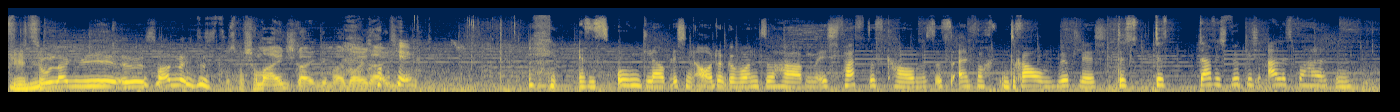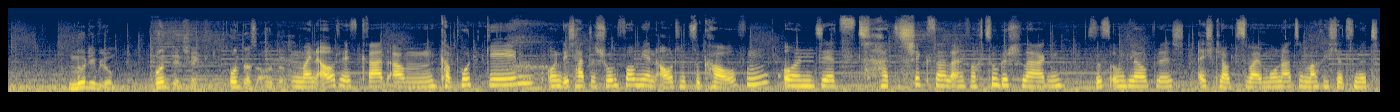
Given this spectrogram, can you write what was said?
für so lange, wie du es fahren möchtest. Muss man schon mal einsteigen im neuen Okay. Es ist unglaublich, ein Auto gewonnen zu haben. Ich fasse das kaum. Es ist einfach ein Traum, wirklich. Das, das darf ich wirklich alles behalten. Nur die Blumen und den Scheck und das Auto. Mein Auto ist gerade am kaputt gehen und ich hatte schon vor mir ein Auto zu kaufen. Und jetzt hat das Schicksal einfach zugeschlagen. Es ist unglaublich. Ich glaube, zwei Monate mache ich jetzt mit.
